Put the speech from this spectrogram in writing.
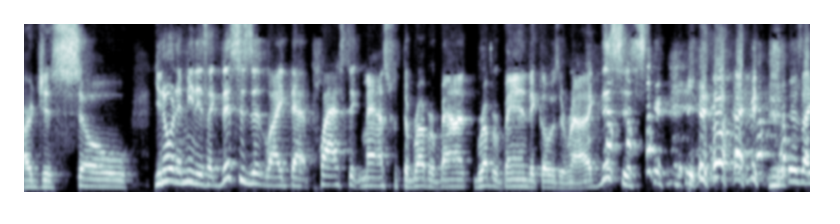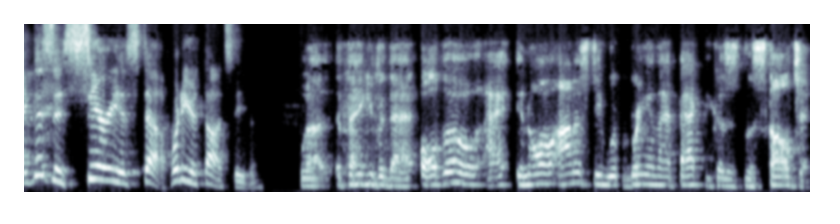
are just so you know what I mean? It's like this isn't like that plastic mask with the rubber band rubber band that goes around. Like this is you know what I mean? It's like this is serious stuff. What are your thoughts, Steven? Well, thank you for that. Although, I, in all honesty, we're bringing that back because it's nostalgic.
